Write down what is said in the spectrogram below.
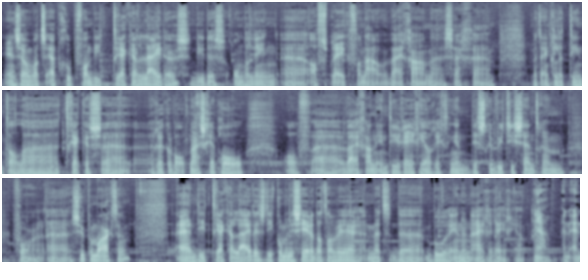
in zo'n WhatsApp-groep van die trekkerleiders. Die dus onderling uh, afspreken van nou, wij gaan uh, zeg met enkele tientallen trekkers rukken we op naar Schiphol. Of wij gaan in die regio richting een distributiecentrum voor supermarkten. En die trekkerleiders die communiceren dat dan weer met de boeren in hun eigen regio. Ja, en, en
